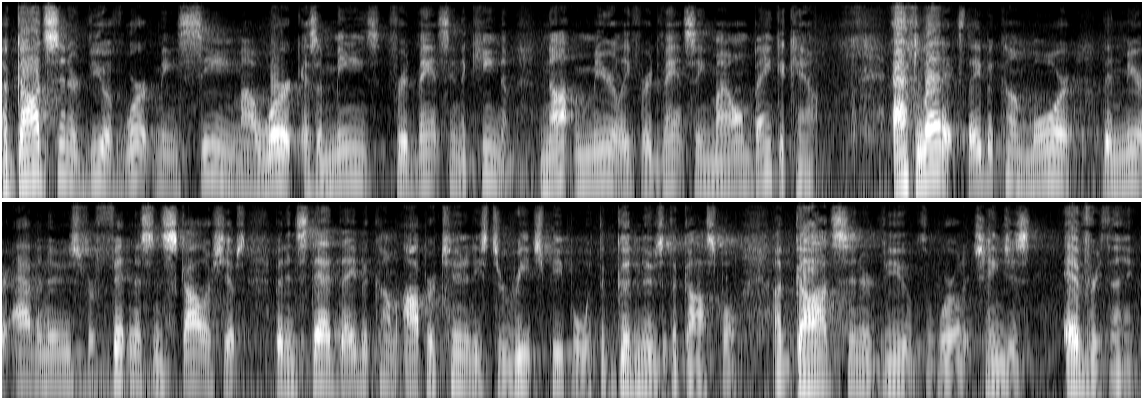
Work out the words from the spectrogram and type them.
A God centered view of work means seeing my work as a means for advancing the kingdom, not merely for advancing my own bank account. Athletics, they become more than mere avenues for fitness and scholarships, but instead they become opportunities to reach people with the good news of the gospel. A God centered view of the world, it changes everything.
